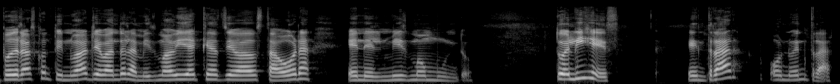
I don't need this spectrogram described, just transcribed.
Podrás continuar llevando la misma vida que has llevado hasta ahora en el mismo mundo. Tú eliges entrar o no entrar.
